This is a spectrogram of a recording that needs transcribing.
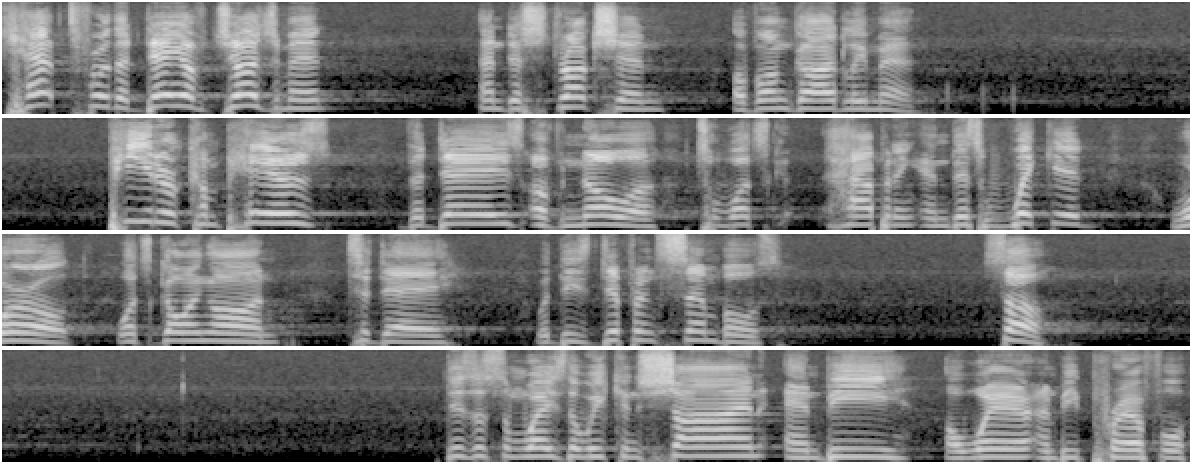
kept for the day of judgment and destruction of ungodly men. Peter compares the days of Noah to what's happening in this wicked world, what's going on today with these different symbols. So, these are some ways that we can shine and be aware and be prayerful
